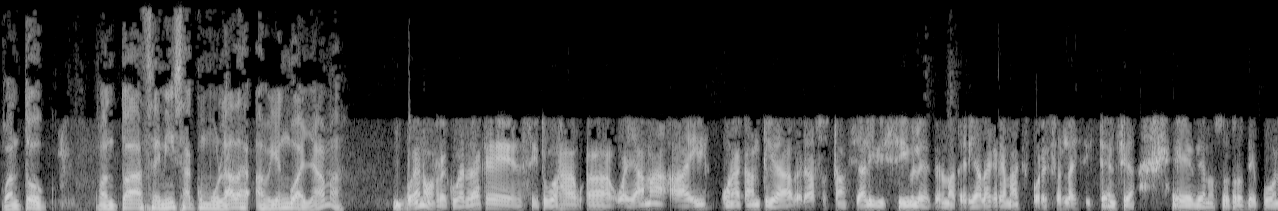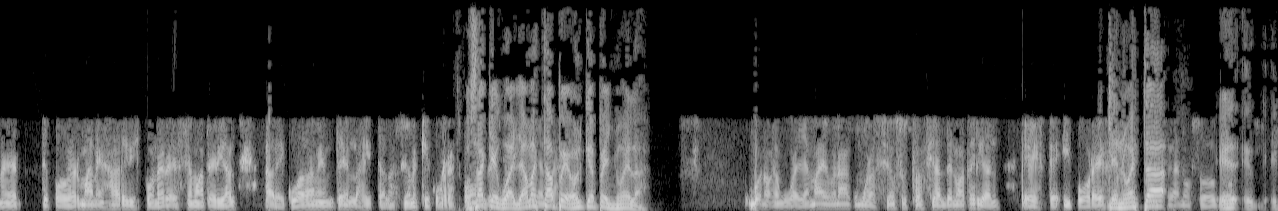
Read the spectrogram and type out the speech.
¿cuánto cuánta ceniza acumulada había en Guayama? Bueno, recuerda que si tú vas a, a Guayama hay una cantidad verdad sustancial y visible del material Agremax, por eso es la existencia eh, de nosotros de poner, de poder manejar y disponer ese material adecuadamente en las instalaciones que O corresponden. sea que Guayama está peor que Peñuela, Bueno, en Guayama hay una acumulación sustancial del material, este, y por eso que no está, nosotros- eh, eh,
